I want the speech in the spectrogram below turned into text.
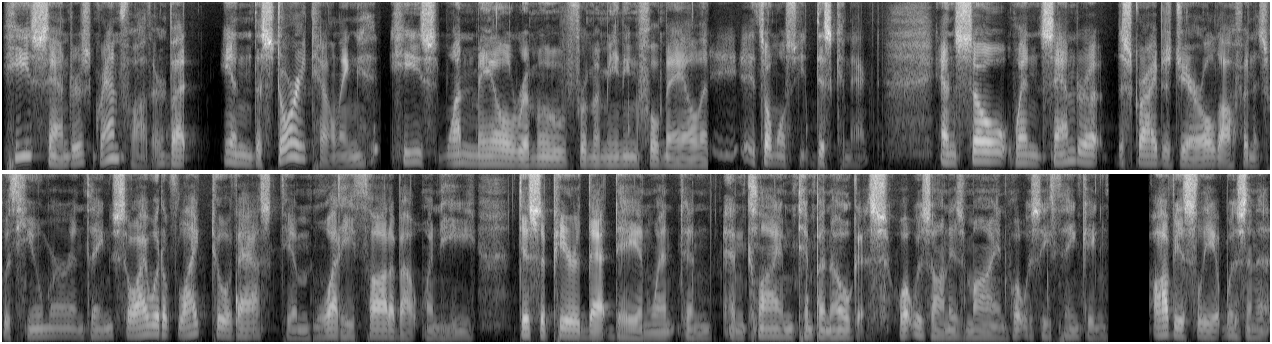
he's Sandra's grandfather, but in the storytelling, he's one male removed from a meaningful male, and it's almost disconnect. And so when Sandra describes Gerald, often it's with humor and things. So I would have liked to have asked him what he thought about when he disappeared that day and went and, and climbed Timpanogos. What was on his mind? What was he thinking? Obviously, it was an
